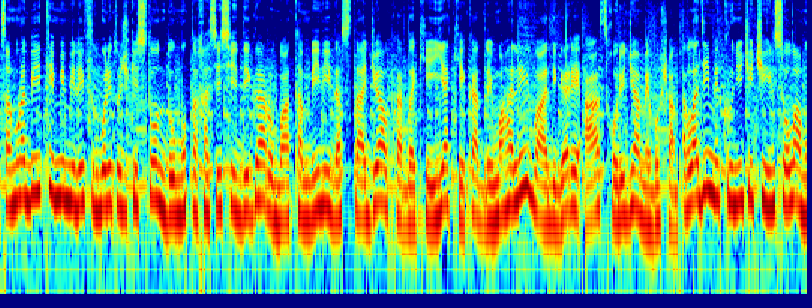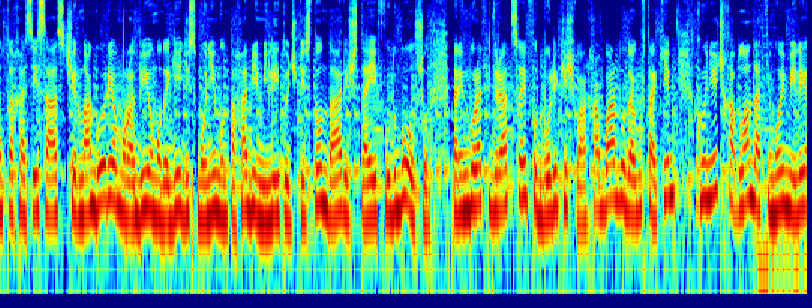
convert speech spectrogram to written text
сармураббии тими миллии футболи тоҷикистон ду мутахассиси дигарро ба тамрини даста ҷалб карда ки яке кадри маҳаллӣ ва дигаре аз хориҷа мебошад. Владимир круничи чилсола мутахассис аз черногория мураббии омодагии ҷисмонии мунтахаби миллии тоҷикистон дар риштаи футбол шуд. Дар ин бора федератсияи футболи кишвар хабар дода гуфта ки крунич қаблан дар тимҳои миллии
